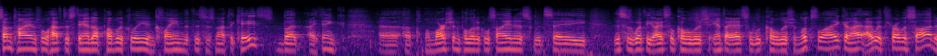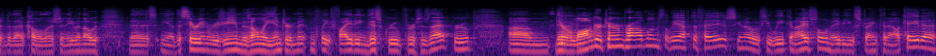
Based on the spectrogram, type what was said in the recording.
sometimes we'll have to stand up publicly and claim that this is not the case. But I think uh, a, Martian political scientist would say this is what the ISIL coalition, anti-ISIL coalition looks like, and I, I would throw Assad into that coalition, even though the you know the Syrian regime is only intermittently fighting this group versus that group. Um, there are longer-term problems that we have to face. You know, if you weaken ISIL, maybe you strengthen Al Qaeda.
